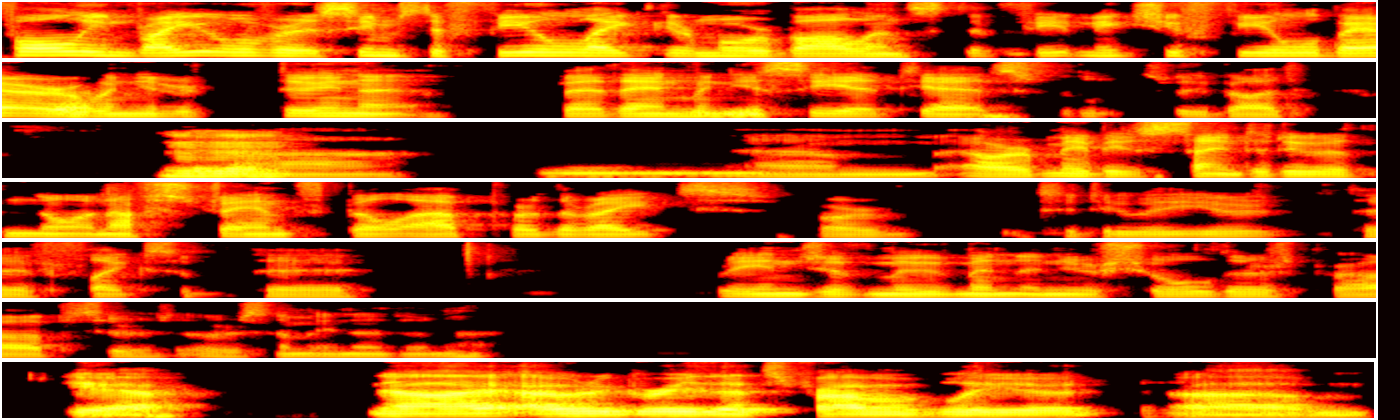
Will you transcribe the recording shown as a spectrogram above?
Falling right over, it seems to feel like you're more balanced. It makes you feel better when you're doing it. But then when mm-hmm. you see it, yeah, it's, it's really bad. Mm-hmm. Uh, um, or maybe it's something to do with not enough strength built up, or the right, or to do with your the flex the range of movement in your shoulders, perhaps, or or something. I don't know. Yeah, no, I, I would agree. That's probably a um,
